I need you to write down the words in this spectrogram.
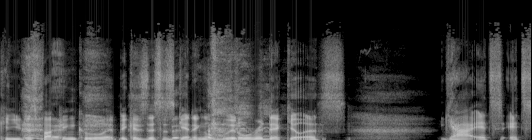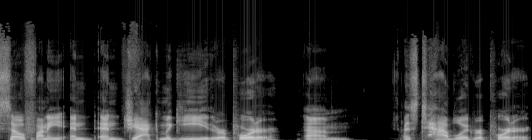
Can you just fucking cool it because this is getting a little ridiculous. Yeah, it's it's so funny and and Jack McGee, the reporter, um this tabloid reporter,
